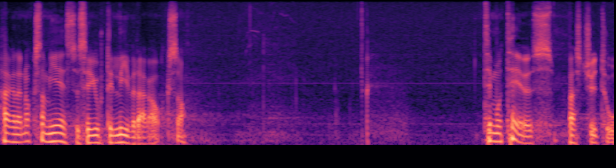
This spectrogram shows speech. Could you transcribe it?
Her er det noe som Jesus har gjort i livet deres også. Timoteus, vers 22.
